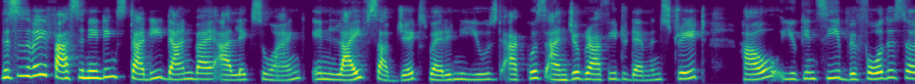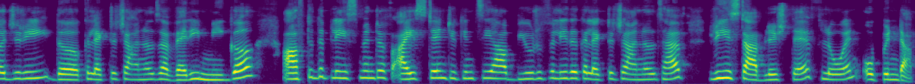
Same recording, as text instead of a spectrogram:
This is a very fascinating study done by Alex Huang in live subjects wherein he used aqueous angiography to demonstrate how you can see before the surgery, the collector channels are very meager. After the placement of iStent, you can see how beautifully the collector channels have re-established their flow and opened up.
